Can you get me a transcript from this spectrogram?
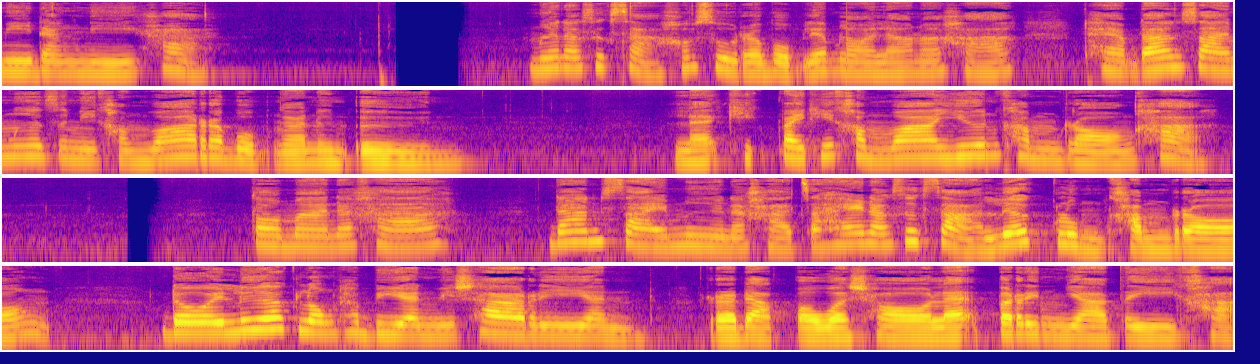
มีดังนี้ค่ะ เมื่อนักศึกษาเข้าสู่ระบบเรียบร้อยแล้วนะคะ แถบด้านซ้ายมือจะมีคำว่าระบบงานอื่น ๆ และคลิกไปที่คำว่ายื่นคำร้องค่ะ ต่อมานะคะ ด้านซ้ายมือนะคะ จะให้นักศึกษาเลือกกลุ่มคำร้อง โดยเลือกลงทะเบียนวิชาเรียน ระดับปวช และปริญญาตรีค่ะ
